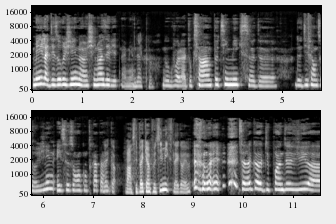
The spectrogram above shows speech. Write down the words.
mais il a des origines euh, chinoises et vietnamiennes. D'accord. Donc voilà, donc c'est un petit mix de de différentes origines et ils se sont rencontrés à Paris. D'accord. Enfin, c'est pas qu'un petit mix là quand même. ouais. C'est vrai que du point de vue, euh,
